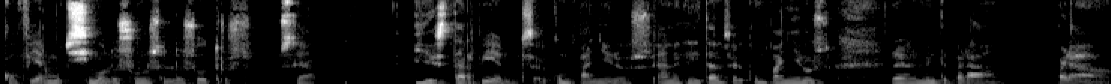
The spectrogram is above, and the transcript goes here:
confiar muchísimo los unos en los otros. O sea, y estar bien, ser compañeros. necesitan ser compañeros realmente para, para,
